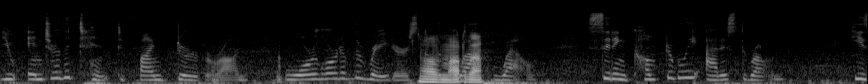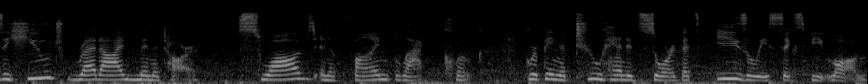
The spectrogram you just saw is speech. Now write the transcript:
You enter the tent to find Durgaron, warlord of the raiders Oh, of the. Black Well, sitting comfortably at his throne. He's a huge red-eyed minotaur, swathed in a fine black cloak, gripping a two-handed sword that's easily six feet long.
